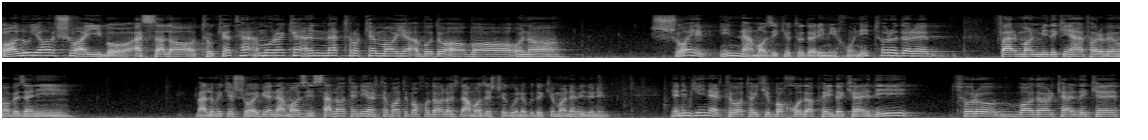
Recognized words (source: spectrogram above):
قالو یا شعیب الصلاة که تأمرک ان نترک ما یعبد آباؤنا؟ شعیب این نمازی که تو داری می‌خونی تو رو داره فرمان میده که این حرفا رو به ما بزنی؟ معلومه که شعیب نمازی. سلاتنی ارتباط با خدا. حالا نمازش چگونه بوده که ما نمی‌دونیم. یعنی میگه این ارتباط هایی که با خدا پیدا کردی تو رو وادار کرده که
